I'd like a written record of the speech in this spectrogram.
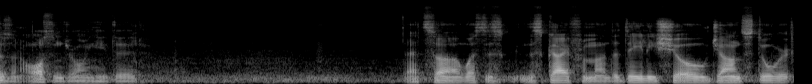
Was an awesome drawing he did. That's uh, what's this this guy from uh, the Daily Show, Jon Stewart.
